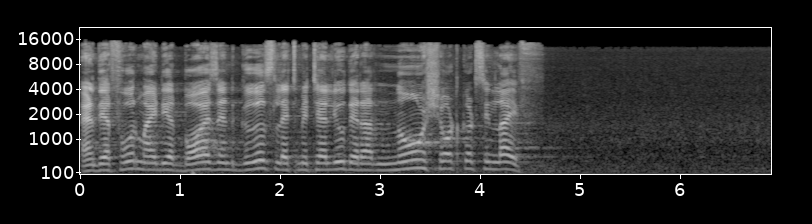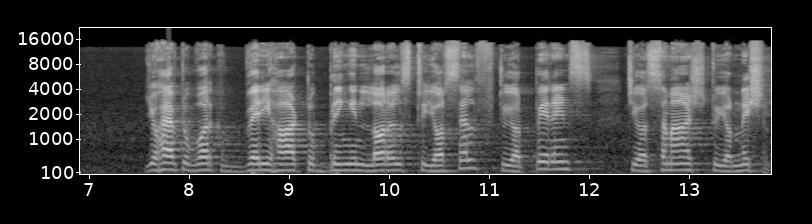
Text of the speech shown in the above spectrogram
And therefore, my dear boys and girls, let me tell you, there are no shortcuts in life. You have to work very hard to bring in laurels to yourself, to your parents, to your samaj, to your nation.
